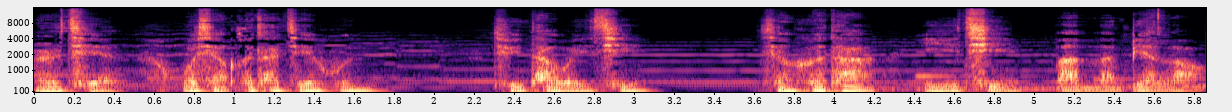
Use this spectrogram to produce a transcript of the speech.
而且我想和他结婚，娶她为妻，想和他一起慢慢变老，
